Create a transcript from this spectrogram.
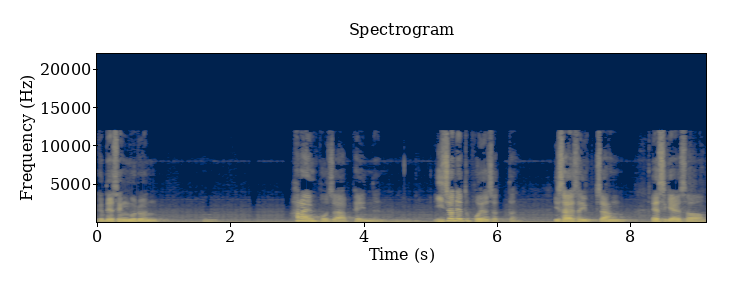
그내 생물은 하나님 보좌 앞에 있는 이전에도 보여졌던 이사야서 6장, 에스겔서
